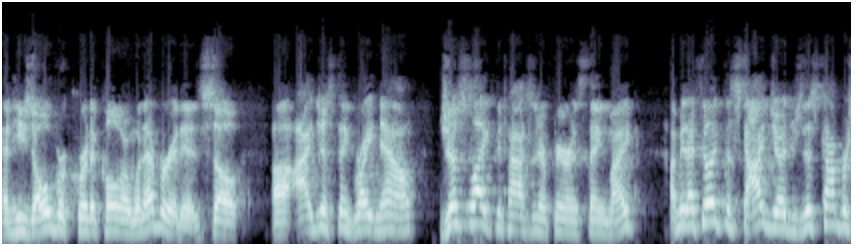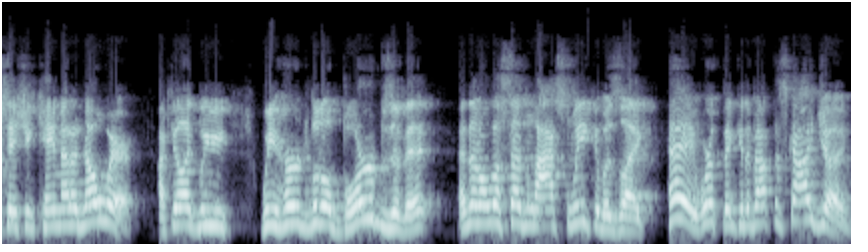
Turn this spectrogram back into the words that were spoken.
and he's overcritical or whatever it is so uh, i just think right now just like the pass interference thing, Mike. I mean, I feel like the Sky Judge, this conversation came out of nowhere. I feel like we we heard little blurbs of it, and then all of a sudden last week it was like, hey, we're thinking about the Sky Judge.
